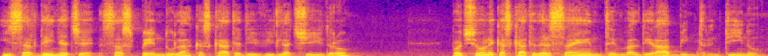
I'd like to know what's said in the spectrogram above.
in Sardegna c'è Saspendula, cascate di Villa Cidro, poi ci sono le cascate del Saente in Val di Rabbi in Trentino,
